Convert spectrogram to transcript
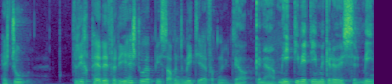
hast du Vielleicht Peripherie hast du etwas, aber in der Mitte einfach nicht. Ja, genau. Die Mitte wird immer grösser. Mhm.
